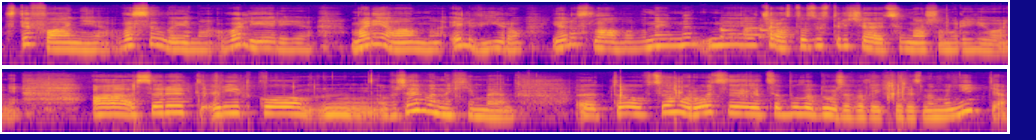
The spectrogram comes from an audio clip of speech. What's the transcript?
Стефанія, Василина, Валерія, Маріанна, Ельвіра, Ярослава. Вони не, не часто зустрічаються в нашому регіоні. А серед рідко вживаних імен. е, То в цьому році це було дуже велике різноманіття.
